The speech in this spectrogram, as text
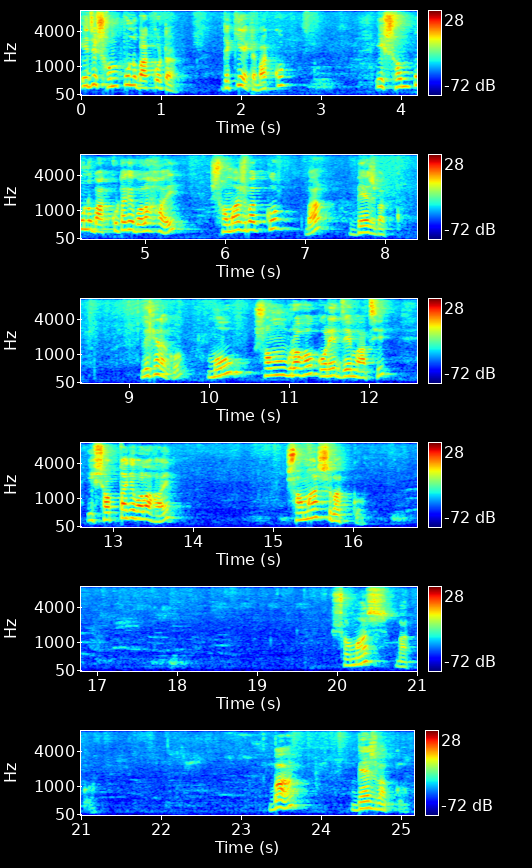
এই যে সম্পূর্ণ বাক্যটা, এটা কি একটা বাক্য? এই সম্পূর্ণ বাক্যটাকে বলা হয় সমাস বাক্য বা ব্যাস বাক্য। লিখে রাখো, মৌ সংগ্রহ করে যে মাছি, এই সবটাকে বলা হয় সমাস বাক্য। সমাস বাক্য বা ব্যাস বাক্য।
